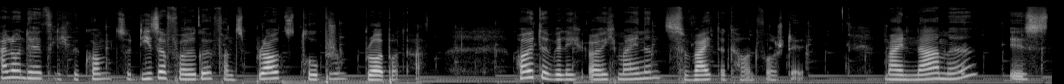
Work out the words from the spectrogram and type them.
Hallo und herzlich willkommen zu dieser Folge von Sprouts tropischem Brawl Podcast. Heute will ich euch meinen zweiten Account vorstellen. Mein Name ist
